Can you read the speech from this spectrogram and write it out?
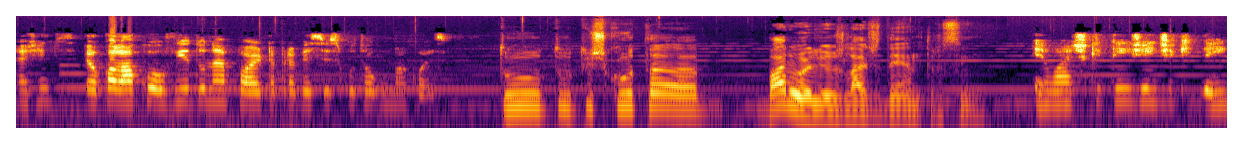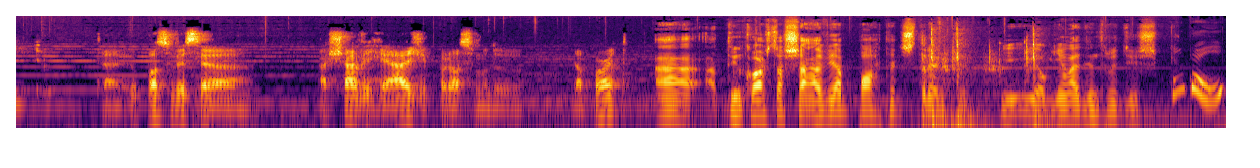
A gente, eu coloco o ouvido na porta pra ver se eu escuto alguma coisa. Tu, tu, tu escuta barulhos lá de dentro, assim. Eu acho que tem gente aqui dentro. Tá, eu posso ver se a, a chave reage próximo do, da porta? A, a- tu encosta a chave e a porta destranca. E, e alguém lá dentro diz: Tenta aí.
